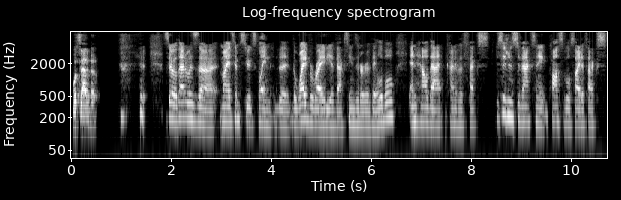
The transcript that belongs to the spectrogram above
What's that about? so that was uh, my attempts to explain the the wide variety of vaccines that are available and how that kind of affects decisions to vaccinate, possible side effects,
